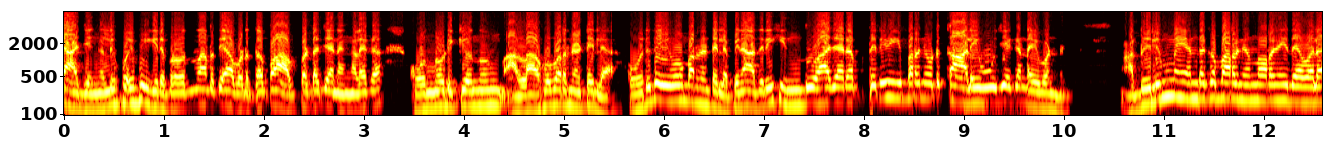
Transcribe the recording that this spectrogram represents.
രാജ്യങ്ങളിൽ പോയി ഭീകരപ്രവർത്തനം നടത്തി അവിടുത്തെ പാവപ്പെട്ട ജനങ്ങളെയൊക്കെ കൊന്നൊടിക്കൊന്നും അള്ളാഹു പറഞ്ഞിട്ടില്ല. ഒരു ദൈവവും പറഞ്ഞിട്ടില്ല. പിന്നെ അതിൽ ഹിന്ദു ആചാരത്തിൽ ഈ പറഞ്ഞോട്ട് കാളി പൂജയൊക്കെ ഉണ്ടായി പണ്ട് അതിലും എന്തൊക്കെ പറഞ്ഞെന്ന് പറഞ്ഞ ഇതേപോലെ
